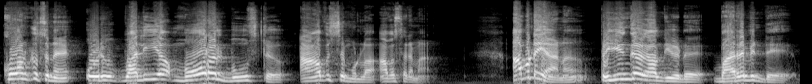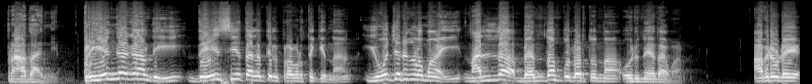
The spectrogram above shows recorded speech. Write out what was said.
കോൺഗ്രസിന് ഒരു വലിയ മോറൽ ബൂസ്റ്റ് ആവശ്യമുള്ള അവസരമാണ്. അവിടെയാണ് പ്രിയങ്ക ഗാന്ധിയുടെ വരവിന്റെ പ്രാധാന്യം. പ്രിയങ്ക ഗാന്ധി ദേശീയ തലത്തിൽ പ്രവർത്തിക്കുന്ന യുവജനങ്ങളുമായി നല്ല ബന്ധം പുലർത്തുന്ന ഒരു നേതാവാണ്. അവരുടെ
